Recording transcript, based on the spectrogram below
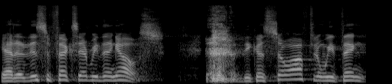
And this affects everything else. because so often we think,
